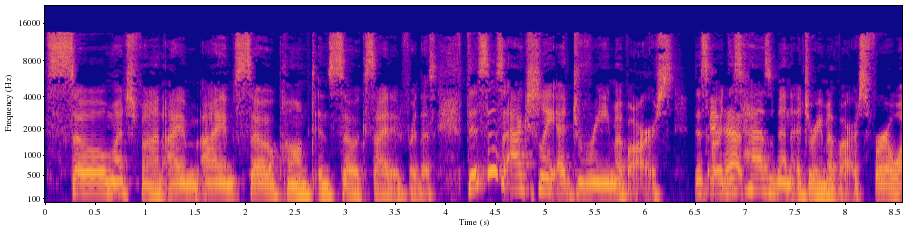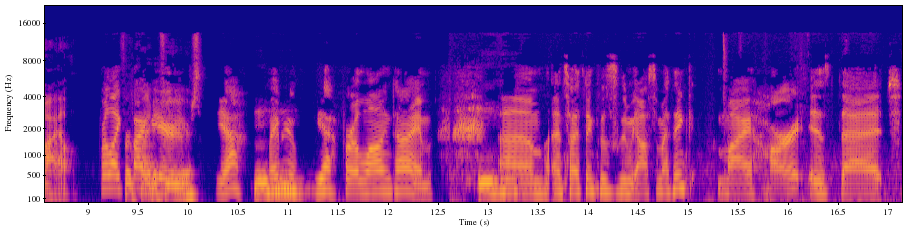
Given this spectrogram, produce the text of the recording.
So much fun. I'm I am so pumped and so excited for this. This is actually a dream of ours. This or this has been a dream of ours for a while for like for five years. years. Yeah, mm-hmm. maybe yeah, for a long time. Mm-hmm. Um, and so I think this is gonna be awesome. I think my heart is that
